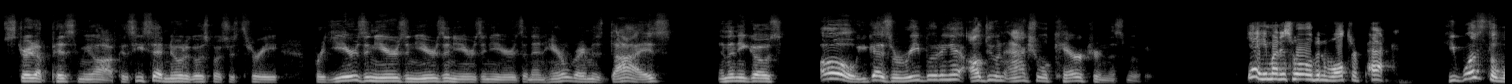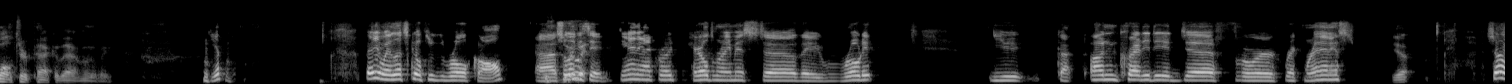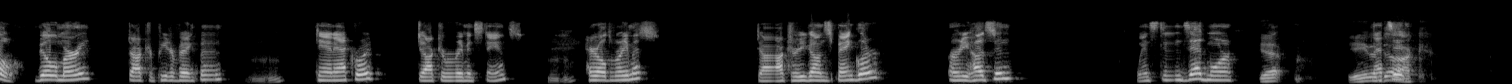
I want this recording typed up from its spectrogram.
straight up pissed me off because he said no to Ghostbusters 3 for years and years and years and years and years. And then Harold Ramis dies. And then he goes, Oh, you guys are rebooting it? I'll do an actual character in this movie. Yeah, he might as well have been Walter Peck. He was the Walter Peck of that movie. Yep. But anyway, let's go through the roll call. Uh, so, like do I said, Dan Aykroyd, Harold Ramis, uh, they wrote it. You got uncredited uh, for Rick Moranis. Yep. So, Bill Murray, Dr. Peter Venkman, hmm Dan Aykroyd, Dr. Raymond Stantz, hmm Harold Ramis, Dr. Egon Spengler, Ernie Hudson, Winston Zeddemore. Yep. He ain't a That's it. doc.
